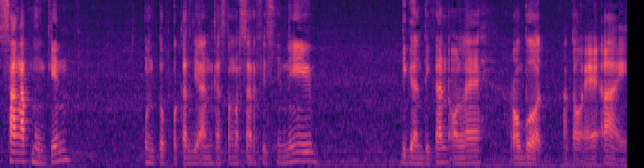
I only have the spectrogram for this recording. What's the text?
sangat mungkin untuk pekerjaan customer service ini digantikan oleh robot atau AI.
